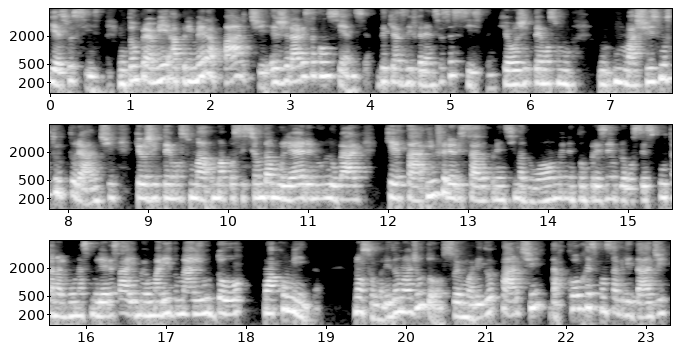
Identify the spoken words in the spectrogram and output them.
E isso existe. Então, para mim, a primeira parte é gerar essa consciência de que as diferenças existem, que hoje temos um, um machismo estruturante, que hoje temos uma, uma posição da mulher em um lugar que está inferiorizada por em cima do homem. Então, por exemplo, você escuta algumas mulheres, ah, meu marido me ajudou com a comida. Não, seu marido não ajudou, seu marido é parte da corresponsabilidade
